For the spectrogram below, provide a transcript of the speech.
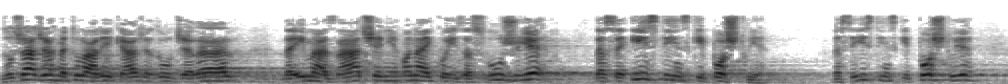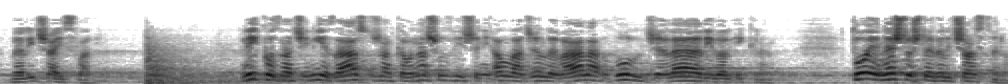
Zulžađ Rahmetullah Ali kaže Zul Dželal da ima značenje onaj koji zaslužuje da se istinski poštuje. Da se istinski poštuje veliča i slavi. Niko znači nije zaslužan kao naš uzvišeni Allah dželle vala zul dželali vel ikram. To je nešto što je veličanstveno.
